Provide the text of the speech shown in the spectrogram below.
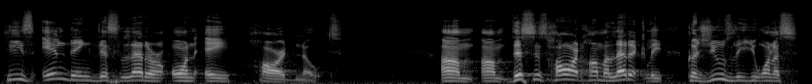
he's ending this letter on a hard note. Um, um, this is hard homiletically because usually you want to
